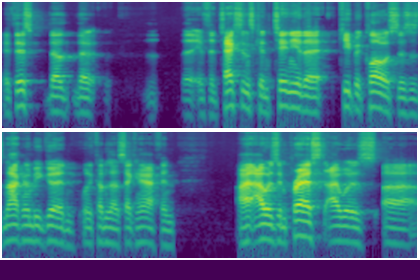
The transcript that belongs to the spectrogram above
if this the the, if the Texans continue to keep it close, this is not going to be good when it comes down the second half. And I, I was impressed. I was uh,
